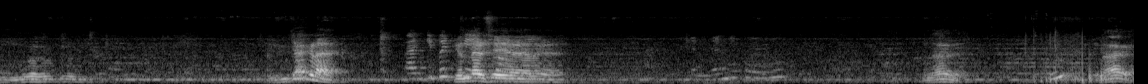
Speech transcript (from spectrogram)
ముందు ఒకరికి వెలిగించాడు. వెలిగించా అక్కడ అగ్గి పెట్టి కింద చేయాలి కిందండి పైన. ఇలాగా ఇలాగా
